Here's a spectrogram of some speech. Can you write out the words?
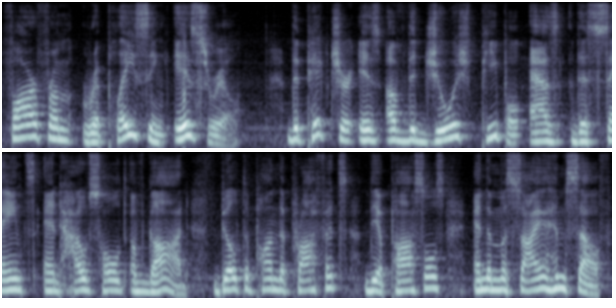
Far from replacing Israel, the picture is of the Jewish people as the saints and household of God, built upon the prophets, the apostles, and the Messiah himself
